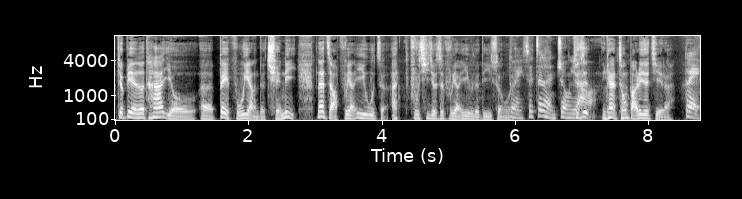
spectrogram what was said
就变成说他有呃被抚养的权利，那找抚养义务者啊，夫妻就是抚养义务的第一顺位。对，所以这个很重要。就是你看，从法律就解了。对，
